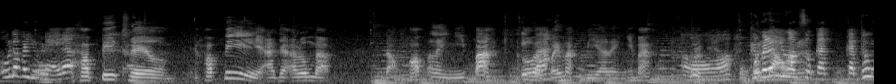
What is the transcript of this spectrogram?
อุ้ยเราไปอยู่ไหนอะ Hoppy Trail Hoppy อาจจะอารมณ์แบบ ดอกฮอปอะไรอย่างงี้ป่ะจริงเขาปะแบบไว้หมักเบียร์อะไรอย่างงี้ป่ะ อ๋อ ผมก็คือไม่ได้เดามีความสุขกับกับทุ่ง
